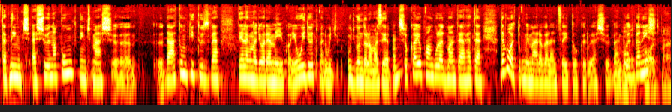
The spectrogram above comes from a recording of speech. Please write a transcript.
Tehát nincs esőnapunk, nincs más dátum kitűzve. Tényleg nagyon reméljük a jó időt, mert úgy, úgy gondolom azért uh-huh. sokkal jobb hangulatban telhet el. De voltunk mi már a Velencei tó körül esőben, volt, ködben is. Volt már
